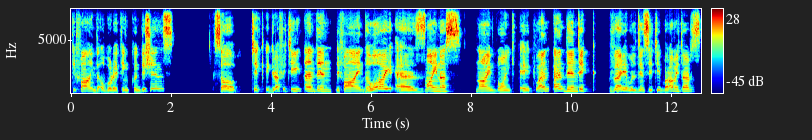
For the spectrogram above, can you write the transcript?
define the operating conditions. So take a gravity and then define the y as minus 9.81 and then take variable density parameters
